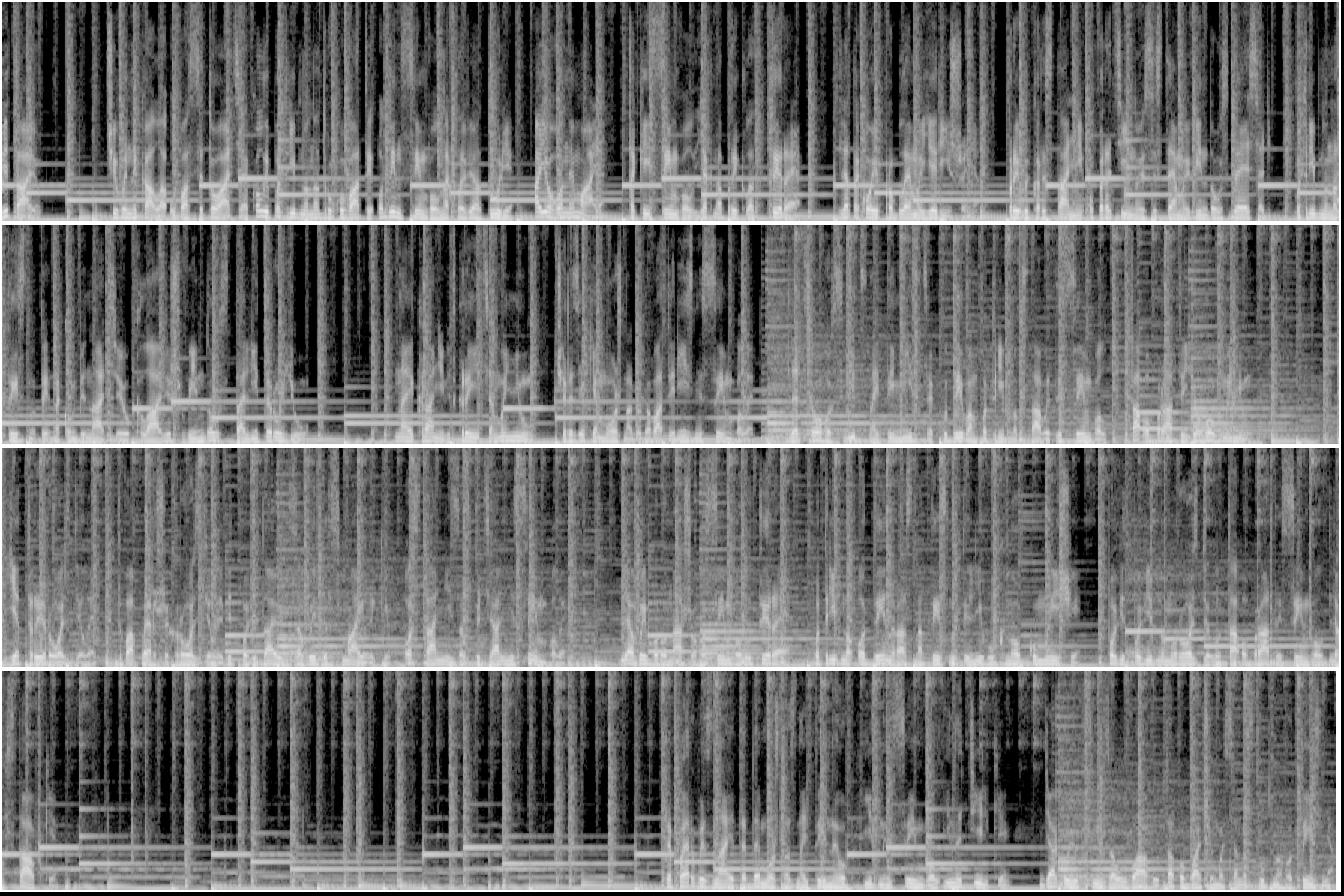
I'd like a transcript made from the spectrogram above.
Вітаю! Чи виникала у вас ситуація, коли потрібно надрукувати один символ на клавіатурі, а його немає? Такий символ, як, наприклад, тире. Для такої проблеми є рішення. При використанні операційної системи Windows 10 потрібно натиснути на комбінацію клавіш Windows та літеру U. На екрані відкриється меню, через яке можна додавати різні символи. Для цього слід знайти місце, куди вам потрібно вставити символ та обрати його в меню. Є три розділи. Два перших розділи відповідають за вибір смайликів, останній за спеціальні символи. Для вибору нашого символу тире потрібно один раз натиснути ліву кнопку миші по відповідному розділу та обрати символ для вставки. Тепер ви знаєте, де можна знайти необхідний символ і не тільки. Дякую всім за увагу та побачимося наступного тижня.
